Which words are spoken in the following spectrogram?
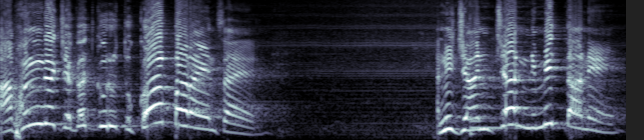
अभंग जगद्गुरु तुकोब बारायांचा आहे. आणि ज्यांच्या निमित्ताने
